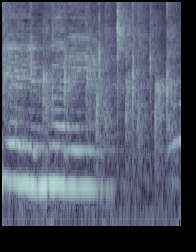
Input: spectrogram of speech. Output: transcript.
Cheering, everybody.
